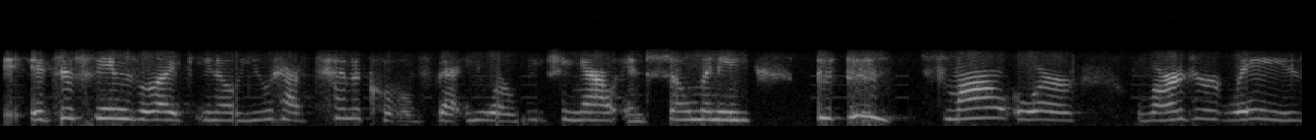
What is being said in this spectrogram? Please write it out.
it just seems like you know you have tentacles that you are reaching out in so many small or larger ways,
